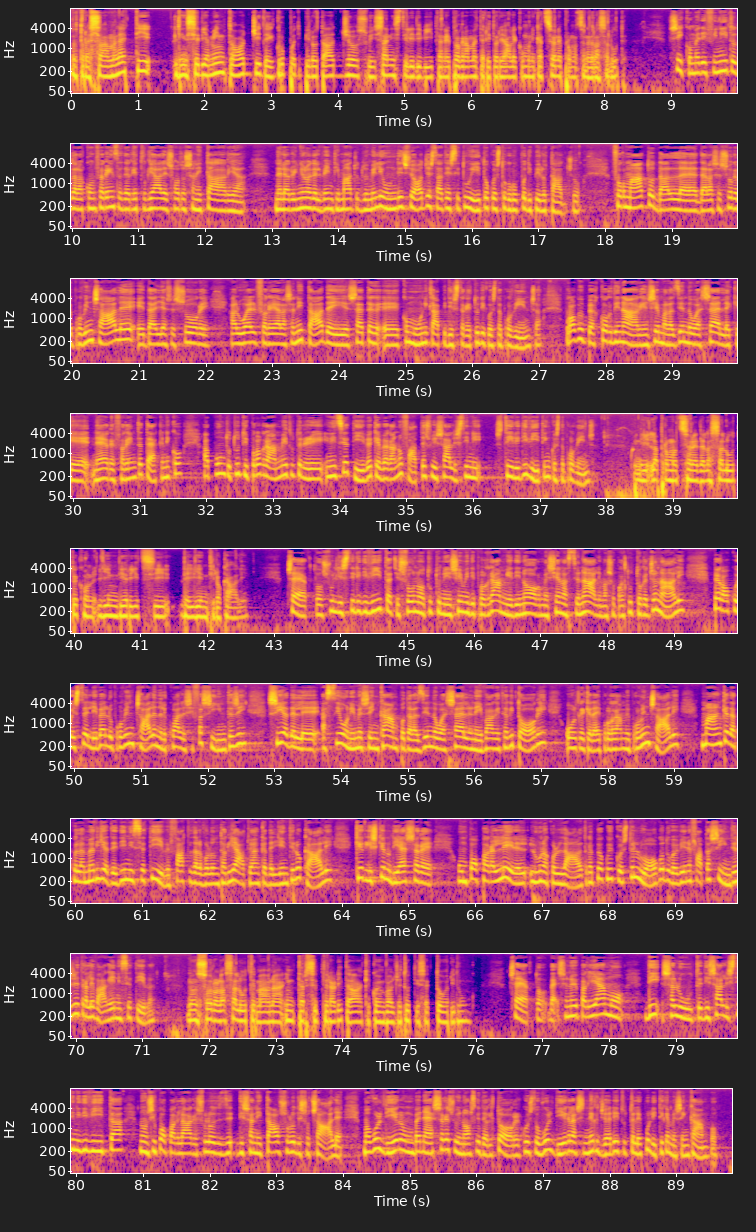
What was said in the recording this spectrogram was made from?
Dottoressa Maletti, l'insediamento oggi del gruppo di pilotaggio sui sani stili di vita nel programma territoriale Comunicazione e Promozione della Salute. Sì, come definito dalla conferenza territoriale sociosanitaria nella riunione del 20 maggio 2011, oggi è stato istituito questo gruppo di pilotaggio, formato dal, dall'assessore provinciale e dagli assessori al welfare e alla sanità dei sette eh, comuni capi distretto di questa provincia, proprio per coordinare insieme all'azienda USL che ne è referente tecnico appunto tutti i programmi e tutte le iniziative che verranno fatte sui sali stili, stili di vita in questa provincia quindi la promozione della salute con gli indirizzi degli enti locali. Certo, sugli stili di vita ci sono tutto un insieme di programmi e di norme sia nazionali ma soprattutto regionali, però questo è il livello provinciale nel quale si fa sintesi sia delle azioni messe in campo dall'azienda USL nei vari territori, oltre che dai programmi provinciali, ma anche da quella miriade di iniziative fatte dal volontariato e anche dagli enti locali che rischiano di essere un po' parallele l'una con l'altra, per cui questo è il luogo dove viene fatta sintesi tra le varie iniziative non solo la salute ma una intersettorialità che coinvolge tutti i settori dunque. Certo, beh, se noi parliamo di salute, di sali stili di vita, non si può parlare solo di, di, sanità o solo di sociale, ma vuol dire un benessere sui nostri territori, questo vuol dire la sinergia di tutte le politiche messe in campo.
